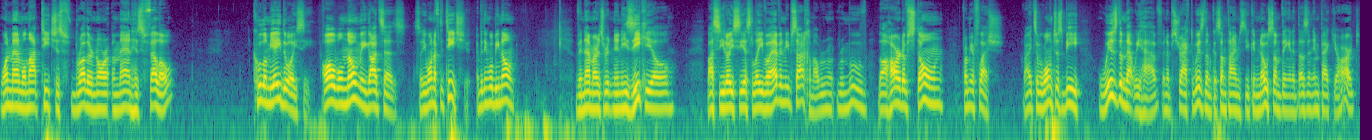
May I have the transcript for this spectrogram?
one man will not teach his brother, nor a man his fellow. Kulam yedu oisi. All will know me, God says. So you won't have to teach. Everything will be known. V'nemar is written in Ezekiel. I'll remove the heart of stone from your flesh. Right? So it won't just be wisdom that we have, an abstract wisdom, because sometimes you can know something and it doesn't impact your heart.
